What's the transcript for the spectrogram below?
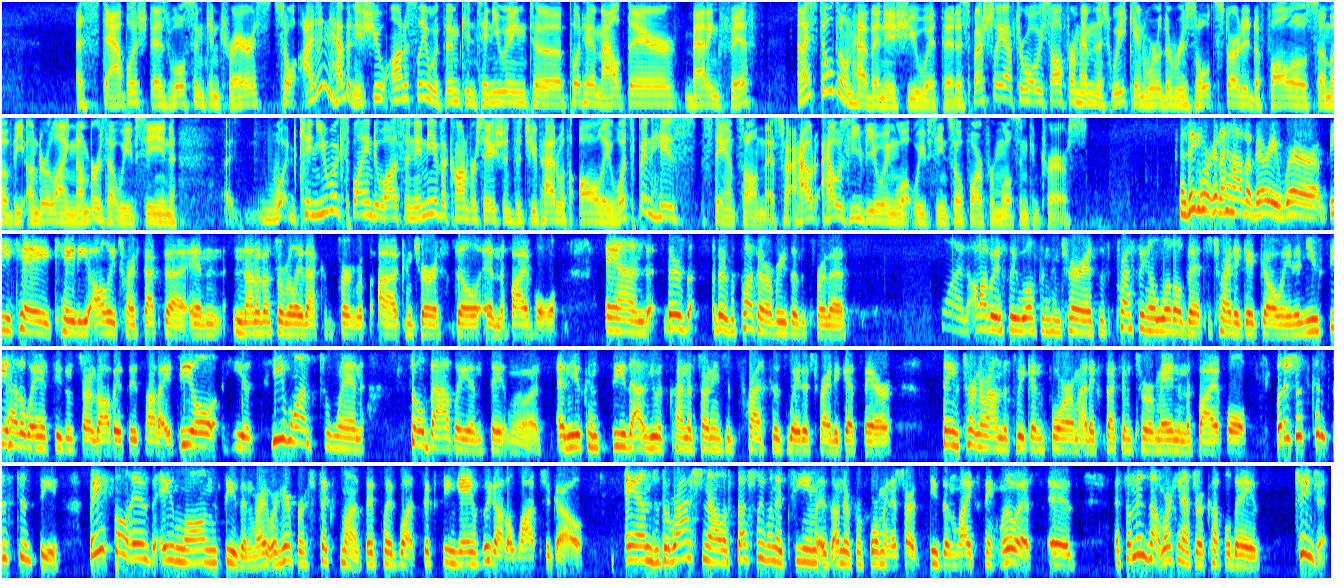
established as Willson Contreras. So I didn't have an issue, honestly, with them continuing to put him out there batting fifth. And I still don't have an issue with it, especially after what we saw from him this weekend, where the results started to follow some of the underlying numbers that we've seen. Uh, What can you explain to us in any of the conversations that you've had with Oli? What's been his stance on this? How how is he viewing what we've seen so far from Willson Contreras? I think we're going to have a very rare BK, Katie, Oli trifecta, and none of us are really that concerned with uh, Contreras still in the five hole. And there's there's a plethora of reasons for this. One, obviously, Willson Contreras is pressing a little bit to try to get going, and you see how the way his season started. Obviously, it's not ideal. He is he wants to win so badly in St. Louis, and you can see that he was kind of starting to press his way to try to get there. Things turn around this weekend for him. I'd expect him to remain in the five hole, but it's just consistency. Baseball is a long season, right? We're here for six months. They've played what, 16 games? We got a lot to go. And the rationale, especially when a team is underperforming to start season like St. Louis, is if something's not working after a couple days, change it.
